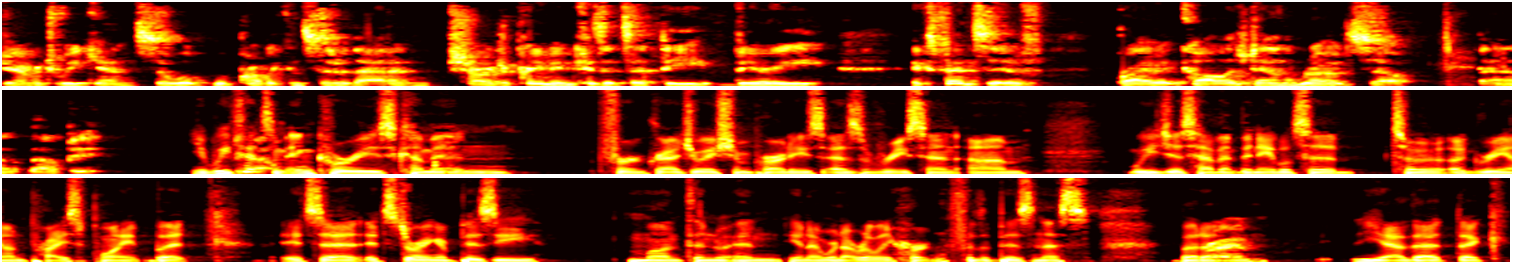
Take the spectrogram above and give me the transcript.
your average weekend. So we'll, we'll probably consider that and charge a premium because it's at the very expensive private college down the road. So that, will be. Yeah, we've had know. some inquiries come in for graduation parties as of recent. Um, we just haven't been able to to agree on price point, but it's a it's during a busy month, and and you know we're not really hurting for the business, but um, right. yeah, that that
